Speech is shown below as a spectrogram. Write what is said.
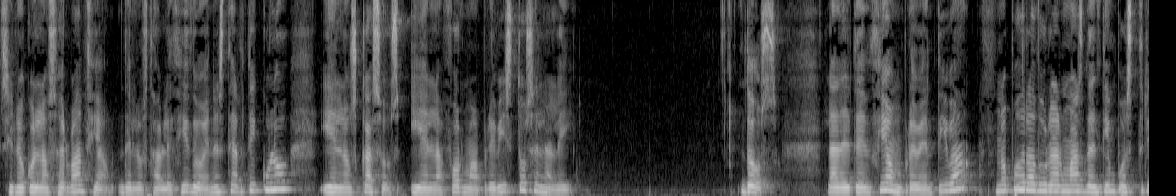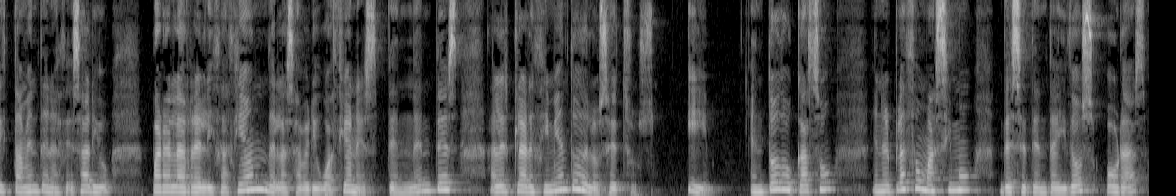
sino con la observancia de lo establecido en este artículo y en los casos y en la forma previstos en la ley. 2. La detención preventiva no podrá durar más del tiempo estrictamente necesario para la realización de las averiguaciones tendentes al esclarecimiento de los hechos y, en todo caso, en el plazo máximo de 72 horas,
